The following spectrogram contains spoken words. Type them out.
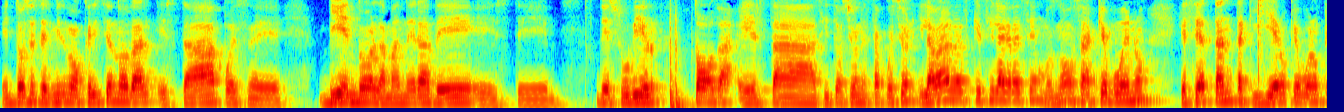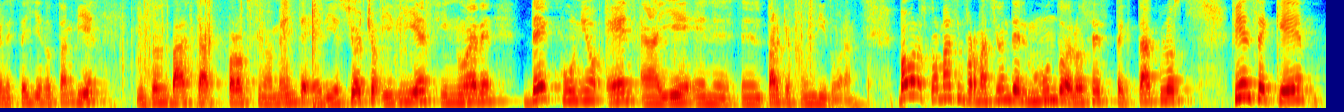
Entonces el mismo Cristian Nodal está pues eh, viendo la manera de este de subir toda esta situación, esta cuestión. Y la verdad es que sí le agradecemos, ¿no? O sea, qué bueno que sea tan taquillero, qué bueno que le esté yendo tan bien. Y entonces va a estar próximamente el 18 y 19 de junio en, ahí en, este, en el Parque Fundidora. Vámonos con más información del mundo de los espectáculos. Fíjense que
